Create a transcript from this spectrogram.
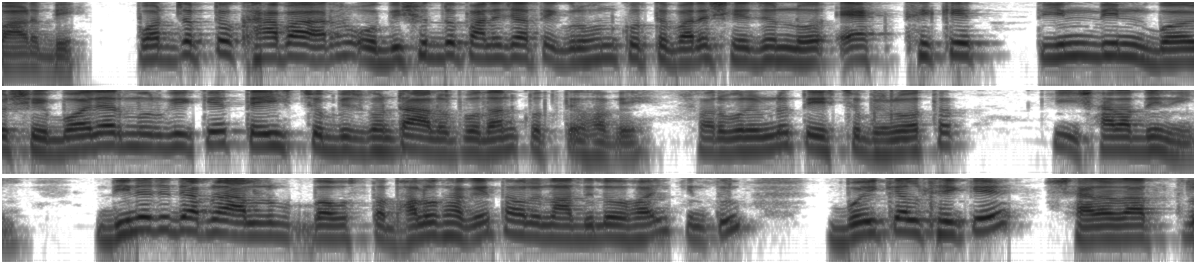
বাড়বে। পর্যাপ্ত খাবার ও বিশুদ্ধ পানি যাতে গ্রহণ করতে পারে, সেজন্য এক থেকে তিন দিন বয়সে ব্রয়লার মুরগিকে তেইশ চব্বিশ ঘণ্টা আলো প্রদান করতে হবে। সর্বনিম্ন তেইশ চব্বিশ অর্থাৎ কি, সারাদিনই। দিনে যদি আপনার আলোর ব্যবস্থা ভালো থাকে, তাহলে না দিলেও হয়, কিন্তু বৈকাল থেকে সারা রাত্র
